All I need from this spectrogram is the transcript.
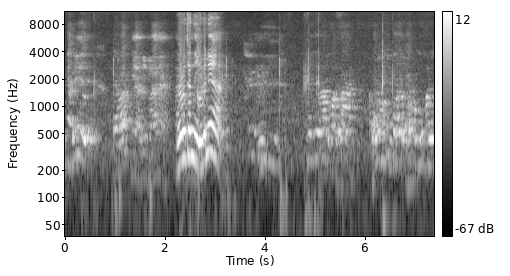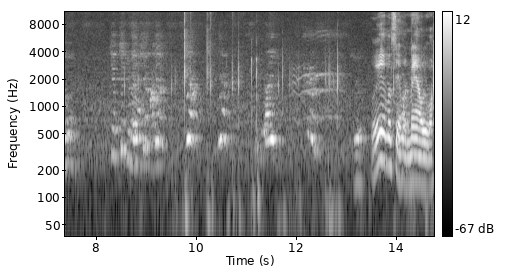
เนี่ยพี่อะไรวะ เนี่ยลืมแล้ว เฮ้ยมันจะหนีปะเนี่ยเรามไม่ตัวเหรอมันไม่รู้เชือกเชือกอยู่ไหนเชือกเชือกเชือกเชือกไปเชือกเฮ้ยมันเสียงเหมือนแมวเลยวะ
